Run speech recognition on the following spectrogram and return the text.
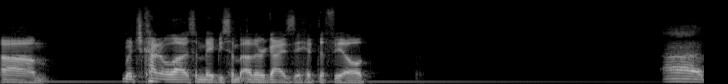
um, which kind of allows some maybe some other guys to hit the field. Uh,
